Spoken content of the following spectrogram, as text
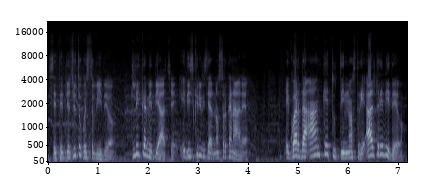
Se ti è piaciuto questo video, clicca mi piace ed iscriviti al nostro canale. E guarda anche tutti i nostri altri video.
